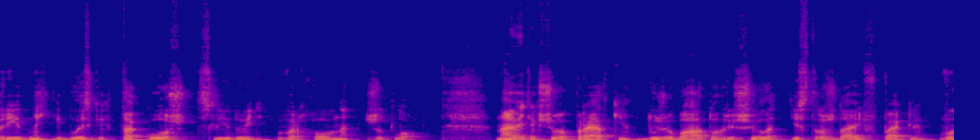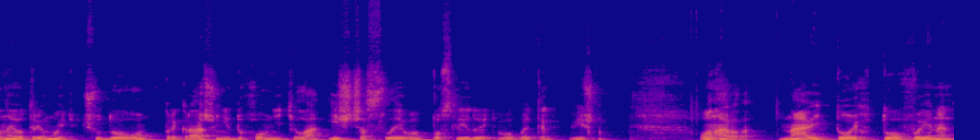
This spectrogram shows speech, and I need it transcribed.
рідних і близьких також слідують верховне житло. Навіть якщо предки дуже багато грішили і страждають в пеклі, вони отримують чудово прикрашені духовні тіла і щасливо послідують в обитель вішну. О народа! Навіть той, хто винен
